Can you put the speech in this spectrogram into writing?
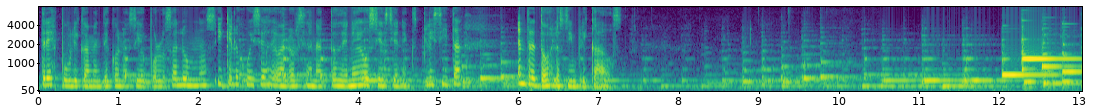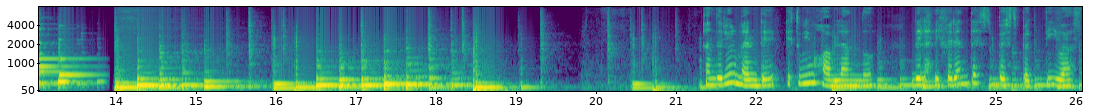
tres públicamente conocidos por los alumnos y que los juicios de valor sean actos de negociación explícita entre todos los implicados. Anteriormente estuvimos hablando de las diferentes perspectivas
